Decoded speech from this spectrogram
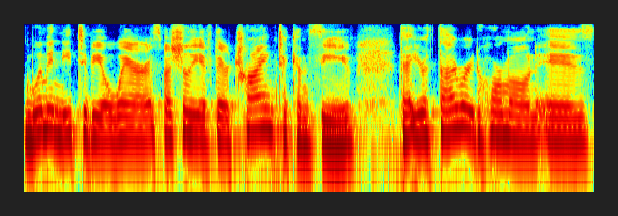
women need to be aware, especially if they're trying to conceive, that your thyroid hormone is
